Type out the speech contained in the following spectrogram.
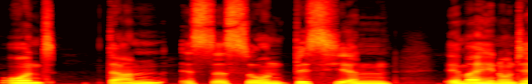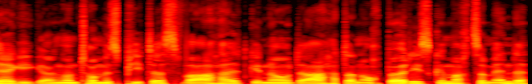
Und dann ist es so ein bisschen immer hin und her gegangen und Thomas Peters war halt genau da, hat dann auch Birdies gemacht zum Ende,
